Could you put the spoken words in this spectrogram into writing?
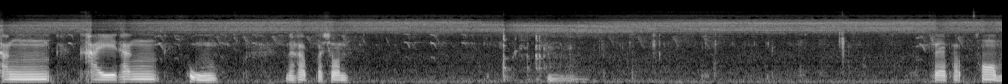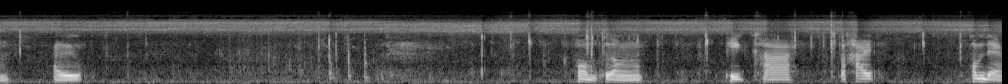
ทั้งไข่ทั้งพุงนะครับปลาช่อนแซ่บครับหอมเออหอมเครื่อง พริกคาตะไคร้หอมแดง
